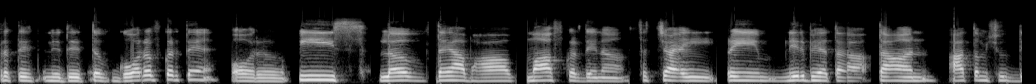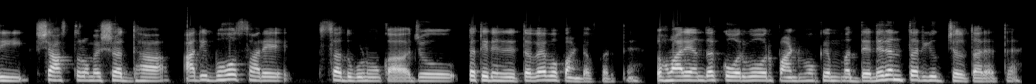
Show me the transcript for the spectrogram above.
प्रतिनिधित्व गौरव करते हैं और पीस लव दया भाव माफ़ कर देना, सच्चाई, प्रेम, निर्भयता, दान आत्म शुद्धि शास्त्रों में श्रद्धा आदि बहुत सारे सदगुणों का जो प्रतिनिधित्व है वो पांडव करते हैं। तो हमारे अंदर कौरवों और पांडवों के मध्य निरंतर युद्ध चलता रहता है।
